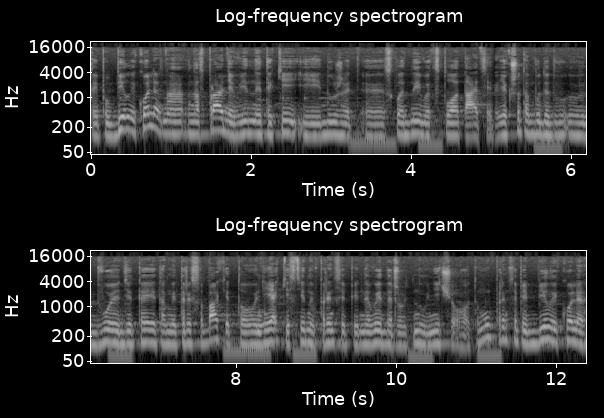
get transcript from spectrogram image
Типу, білий колір на насправді він не такий і дуже е, складний в експлуатації. Якщо там буде двоє дітей там і три собаки, то ніякі стіни в принципі не видержуть ну нічого. Тому в принципі білий колір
